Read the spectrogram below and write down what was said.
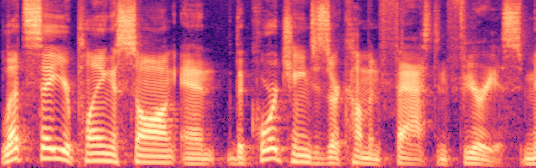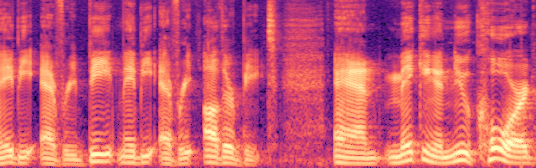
Let's say you're playing a song and the chord changes are coming fast and furious, maybe every beat, maybe every other beat. And making a new chord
